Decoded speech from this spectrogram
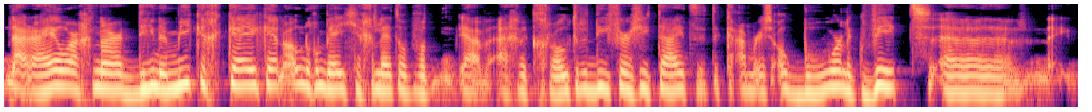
nou, daar heel erg naar dynamieken gekeken en ook nog een beetje gelet op wat ja, eigenlijk grotere diversiteit. De Kamer is ook behoorlijk wit. eh, nee.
